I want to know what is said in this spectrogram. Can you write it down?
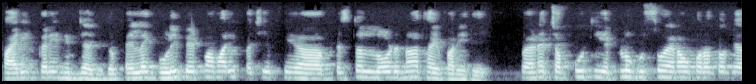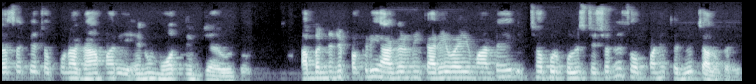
ફાયરિંગ કરી નિપજાવી દીધો. પહેલા એક ગોળી પેટમાં મારી, પછી પિસ્તલ લોડ ન થઈ ફરીથી. તો એણે ચપ્પુથી એટલો ગુસ્સો એના ઉપર હતો કે અશક્ય ચપ્પુના ઘા મારી એનું મોત નિપજાયું હતું. આ બંનેને પકડી આગળની કાર્યવાહી માટે ઈચ્છાપુર પોલીસ સ્ટેશને સોંપવાની તજવીજ ચાલુ કરી.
